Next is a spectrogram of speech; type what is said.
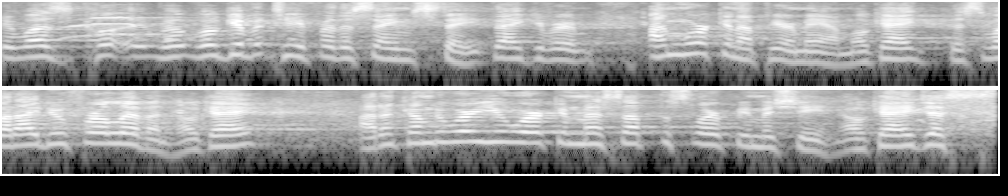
it was, we'll give it to you for the same state. Thank you very much. I'm working up here, ma'am, okay? This is what I do for a living, okay? I don't come to where you work and mess up the Slurpee machine, okay? Just.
